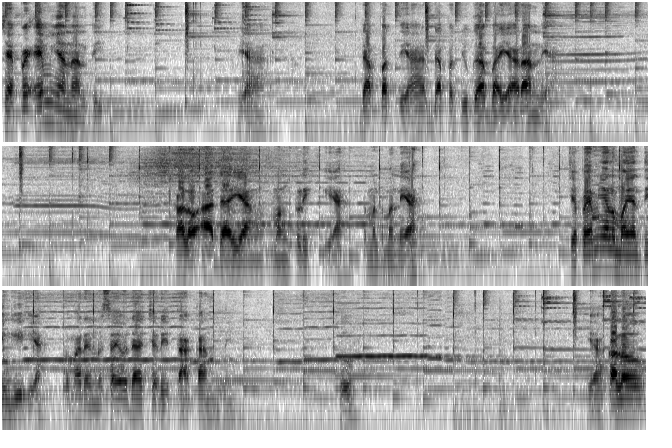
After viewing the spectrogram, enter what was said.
CPM nya nanti. Ya dapat ya dapat juga bayaran ya kalau ada yang mengklik ya teman-teman ya. CPM nya lumayan tinggi ya. Kemarin saya udah ceritakan nih. Tuh ya kalau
